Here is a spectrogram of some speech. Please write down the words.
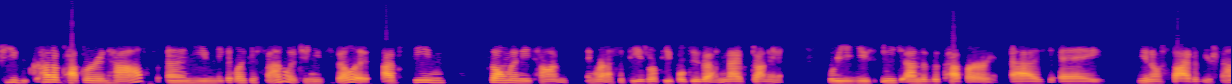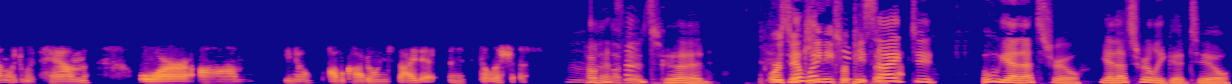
So you cut a pepper in half and you make it like a sandwich and you fill it. I've seen so many times in recipes where people do that, and I've done it where you use each end of the pepper as a you know side of your sandwich with ham or um, you know avocado inside it, and it's delicious. Mm, oh, that sounds it. good. Or zucchini for pizza. To, oh, yeah, that's true. Yeah, that's really good too.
